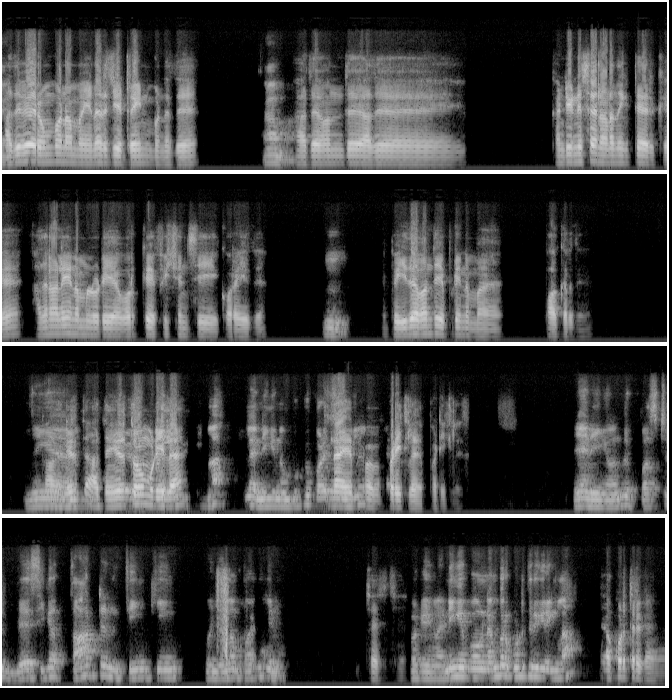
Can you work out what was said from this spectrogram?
அதுவே ரொம்ப நம்ம எனர்ஜியை ட்ரெயின் பண்ணுது. அதை வந்து அது கண்டினியூஸா நடந்துகிட்டே இருக்கு. அதனாலேயே நம்மளுடைய ஒர்க் எஃபிஷியன்சி குறையுது. ம். இப்போ இதை வந்து எப்படி நம்ம பாக்குறது? நீங்க அதை நிறுத்த அதை நிறுத்தவும் முடியல? இல்ல நீங்க நம்ம படிச்சீங்களா இப்ப படிக்கல படிக்கல. ஏன் நீங்க வந்து ஃபர்ஸ்ட் பேசிக்கா தாட் அண்ட் திங்கிங் கொஞ்சம் எல்லாம் படிக்கணும். சரி சரி. ஓகேங்களா? நீங்க இப்போ உங்க நம்பர் கொடுத்துருக்கீங்களா கொடுத்துருக்கேங்க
